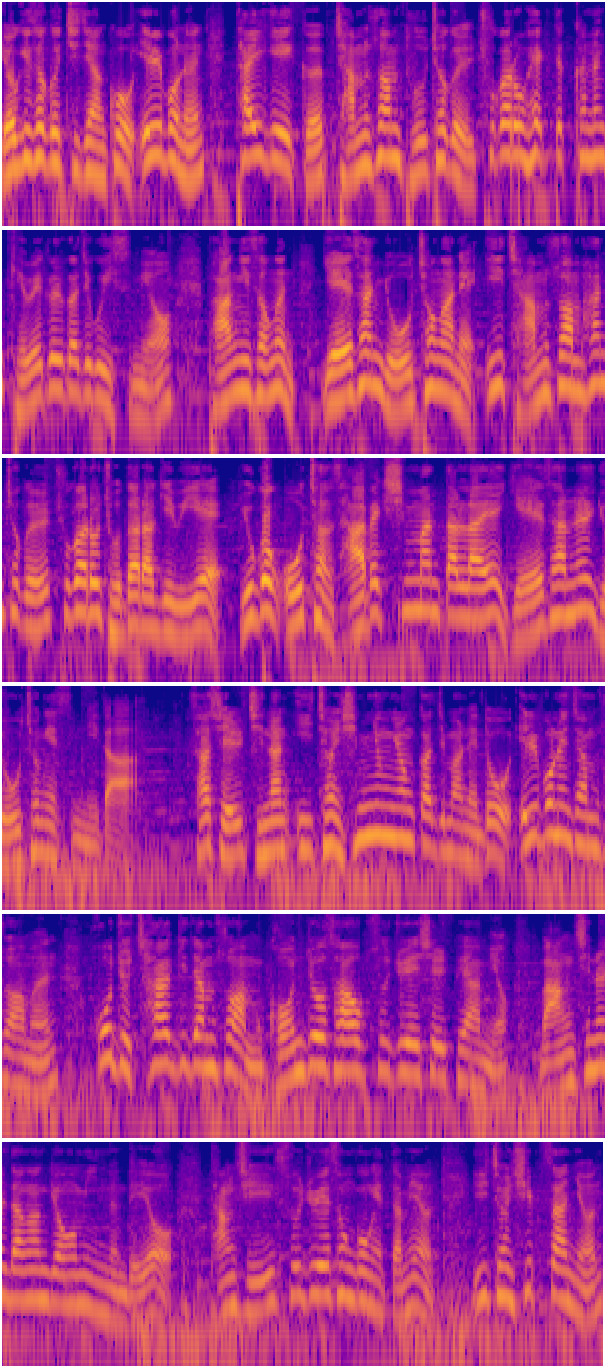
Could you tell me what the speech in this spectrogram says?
여기서 그치지 않고 일본은 타이게이급 잠수함 두 척을 추가로 획득하는 계획을 가지고 있으며 방위성은 예산 요청안에 이 잠수함 한 척을 추가로 조달하기 위해 6억 5,410만 달러의 예산을 요청했습니다. 사실 지난 2016년까지만 해도 일본의 잠수함은 호주 차기 잠수함 건조 사업 수주에 실패하며 망신을 당한 경험이 있는데요. 당시 수주에 성공했다면 2014년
